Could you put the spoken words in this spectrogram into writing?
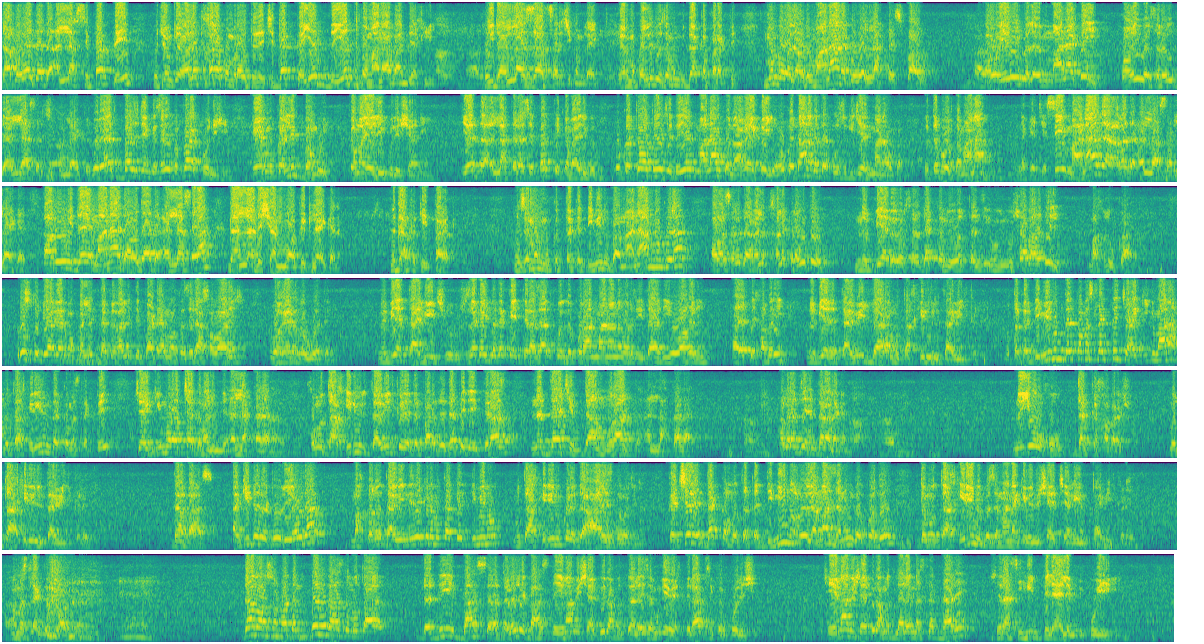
دا به دا د الله صفت ته او چونکه غلط خلق هم راوته چې دک ید د ید په معنا باندې اخلي خو دا الله ذات سره چې کوم لایق دی غیر مقلد زموږ دک فرق دی موږ ولا اړو معنا نه کوو الله ته سپارو او یوی ولا معنا کوي خو هغه ورسره د الله سره چې کوم لایق دی ګوره بعض ټیم کې سره په فرق پوه نشي غیر مقلد بموي کما یلی کل شانی یا د الله تعالی صفات ته کمالي کو او کته ته چې د یاد معنا کو نه غي کوي او کته نه به تاسو کې یاد معنا وکړه نو ته ورته معنا نه کې چې سي معنا دا هغه د الله سره لای کړ هغه وی دا معنا دا او دا د الله سره د الله د شان موافق لای کړ نو دا پکې فرق دی نو زمون متقدمین به معنا نه کولا او سره دا غلط خلق راوته نو بیا به ور سره دک مې و تنزیه مشابهه دل مخلوقات رستو بیا غیر مقلد دک غلط پټه معتزله خوارج وغیرہ راوته نو بیا تعویل شروع شو ځکه په دغه اعتراضات کول د قران معنا نه ورزي دادی او غلی حالت خبري نو بیا د تعویل لاره متأخرین تعویل کړي متقدمین هم دغه مسلک ته چې حقيقي معنا متأخرین هم دغه مسلک ته چې حقيقي مراد چا ته معلوم دی الله تعالی خو متأخرین تعویل کړي د پر د دغه د اعتراض نه دا چې دا مراد الله تعالی خبره هم ځین درا لګنه نو یو خو دغه خبره شو متأخرین تعویل کړي دا بحث عقیده د ټول یو ده مخکنو تعویل نه کړ متقدمینو متأخرینو کړ د عارض د وجنه کچر دک متقدمین علما زمونږ په دو د متأخرینو په زمانہ کې ونه شاید چې هم تعویل کړي نو مسلک د ځواب دا بحث ختم بل بحث د متا د دې بحث سره تړلې بحث د امام شافعي رحمت الله علیه زمونږ اختلاف ذکر کول شي چې امام شافعي رحمت الله علیه مسلک دار شراسیین په علم کې پوي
